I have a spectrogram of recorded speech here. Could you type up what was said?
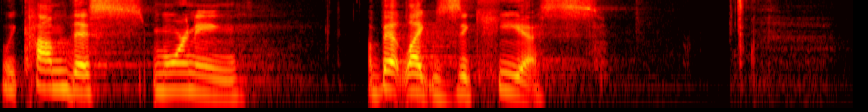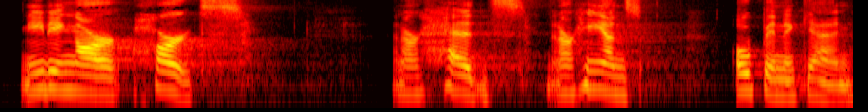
we come this morning a bit like Zacchaeus, needing our hearts and our heads and our hands open again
